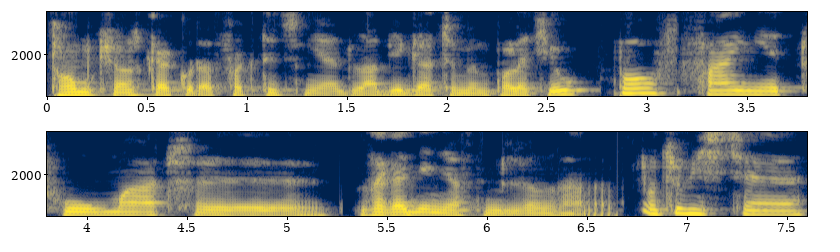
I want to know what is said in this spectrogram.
Tą książkę akurat faktycznie dla biegaczy bym polecił, bo fajnie tłumaczy zagadnienia z tym związane. Oczywiście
